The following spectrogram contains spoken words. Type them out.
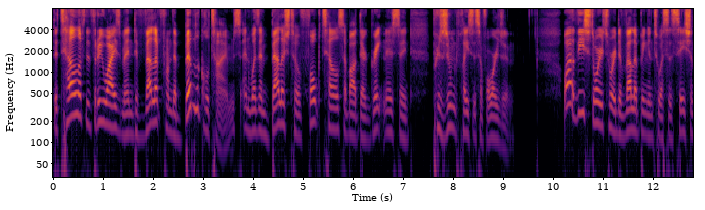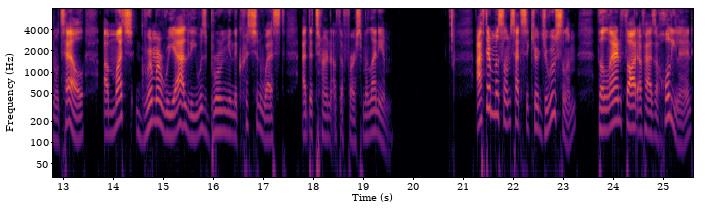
the tale of the three wise men developed from the biblical times and was embellished to folk tales about their greatness and presumed places of origin. While these stories were developing into a sensational tale, a much grimmer reality was brewing in the Christian West at the turn of the first millennium. After Muslims had secured Jerusalem, the land thought of as a holy land,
